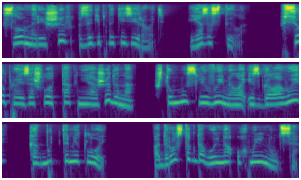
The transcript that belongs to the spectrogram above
словно решив загипнотизировать. Я застыла. Все произошло так неожиданно, что мысли вымело из головы, как будто метлой. Подросток довольно ухмыльнулся.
